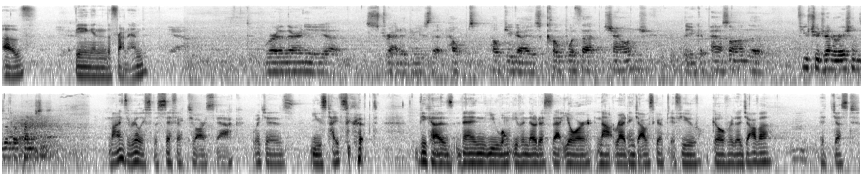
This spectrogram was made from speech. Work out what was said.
of being in the front end. Yeah. Were there any uh, strategies that helped help you guys cope with that challenge that you could pass on to future generations of apprentices? Mine's really specific to our stack, which is use TypeScript, because then you won't even notice that you're not writing JavaScript if you go over to Java. Hmm. It just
